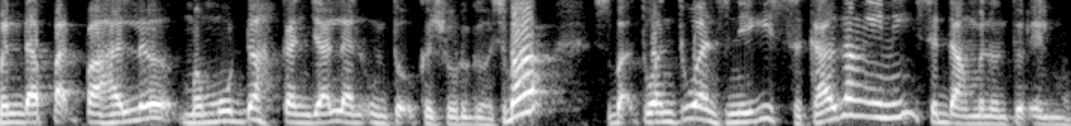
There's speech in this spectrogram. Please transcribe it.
mendapat pahala memudahkan jalan untuk ke syurga. Sebab sebab tuan-tuan sendiri sekarang ini sedang menuntut ilmu.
